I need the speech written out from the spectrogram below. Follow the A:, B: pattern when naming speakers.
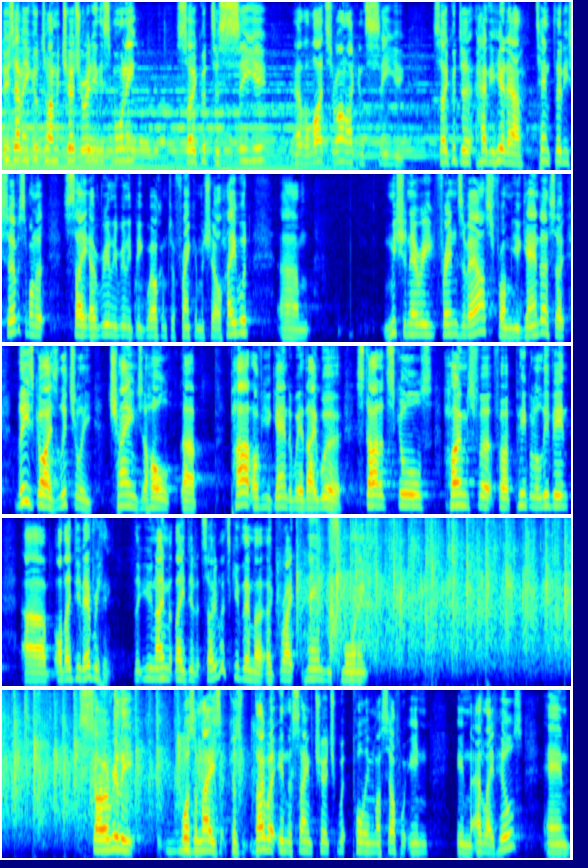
A: Who's having a good time in church already this morning? So good to see you. Now the lights are on, I can see you. So good to have you here at our 10:30 service. I want to say a really, really big welcome to Frank and Michelle Haywood, um, missionary friends of ours from Uganda. So these guys literally changed the whole uh, part of Uganda where they were. Started schools, homes for, for people to live in. Uh, or they did everything. That you name it, they did it. So let's give them a, a great hand this morning. So I really was amazed because they were in the same church. Pauline and myself were in in the Adelaide Hills, and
